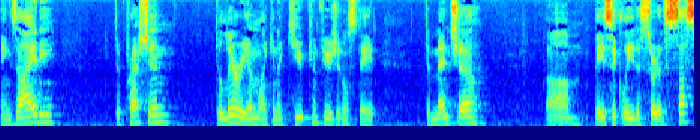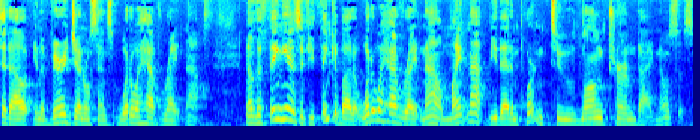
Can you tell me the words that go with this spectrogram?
anxiety, depression, delirium, like an acute confusional state, dementia, um, basically to sort of suss it out in a very general sense. What do I have right now? Now, the thing is, if you think about it, what do I have right now might not be that important to long term diagnosis.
